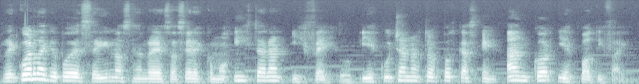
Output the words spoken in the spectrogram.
Recuerda que puedes seguirnos en redes sociales como Instagram y Facebook y escuchar nuestros podcasts en Anchor y Spotify.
